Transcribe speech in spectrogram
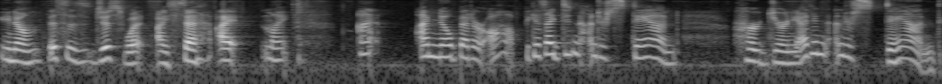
you know, this is just what I said. I like, I, I'm no better off because I didn't understand her journey. I didn't understand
